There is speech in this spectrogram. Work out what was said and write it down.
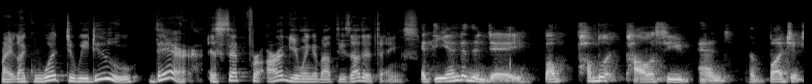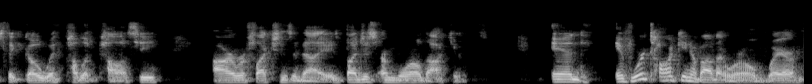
Right? Like, what do we do there except for arguing about these other things? At the end of the day, public policy and the budgets that go with public policy are reflections of values. Budgets are moral documents. And if we're talking about a world where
